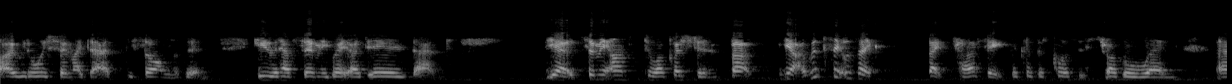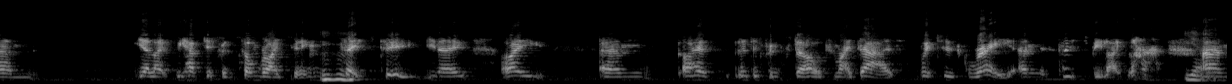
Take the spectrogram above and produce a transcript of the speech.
I would always show my dad the songs and he would have so many great ideas and yeah, so many answers to our questions. But yeah, I wouldn't say it was like like perfect because of course it's struggle and um, yeah, like we have different songwriting Mhm. tastes too. You know, I um, I have a different style to my dad, which is great and it's supposed to be like that. Yeah. Um,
